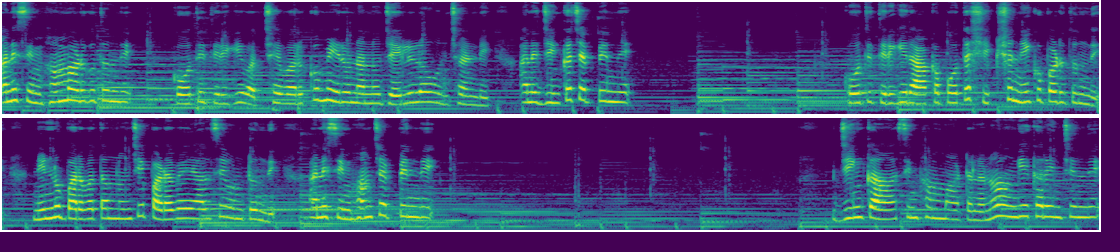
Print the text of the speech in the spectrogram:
అని సింహం అడుగుతుంది. కోతి తిరిగి వచ్చే వరకు మీరు నన్ను జైలులో ఉంచండి అని జింక చెప్పింది. కోతి తిరిగి రాకపోతే శిక్ష నీకు పడుతుంది. నిన్ను పర్వతం నుంచి పడవేయాల్సి ఉంటుంది అని సింహం చెప్పింది. జింక సింహం మాటలను అంగీకరించింది.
